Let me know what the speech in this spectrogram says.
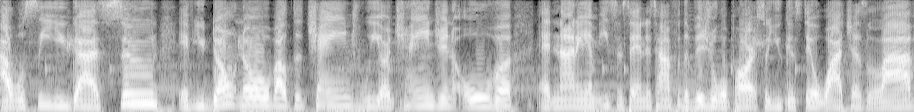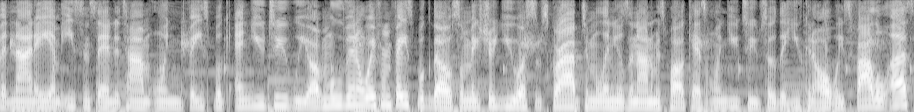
I will see you guys soon. If you don't know about the change, we are changing over at 9 a.m. Eastern Standard Time for the visual part so you can still watch us live at 9 a.m. Eastern Eastern Standard Time on Facebook and YouTube. We are moving away from Facebook though, so make sure you are subscribed to Millennials Anonymous podcast on YouTube so that you can always follow us.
